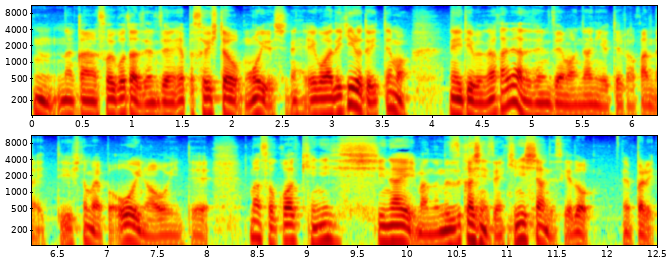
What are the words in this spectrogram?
うん、なんかそういうことは全然やっぱそういう人も多いですしね。英語ができると言ってもネイティブの中では全然ま何言ってるか分かんないっていう人もやっぱ多いのは多いんでまあそこは気にしない、まあ、難しいんですね。気にしちゃうんですけどやっぱり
